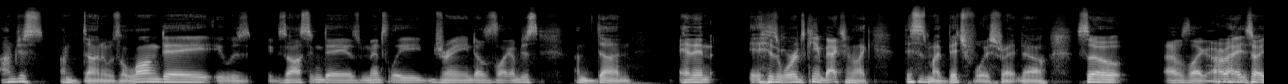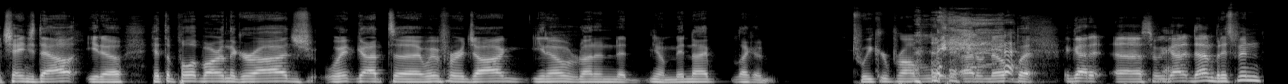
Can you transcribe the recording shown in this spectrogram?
I'm just, I'm done. It was a long day. It was exhausting day. I was mentally drained. I was like, I'm just, I'm done. And then his words came back to me like, this is my bitch voice right now. So I was like, all right. So I changed out, you know, hit the pull-up bar in the garage, went, got, uh, went for a jog, you know, running at, you know, midnight like a tweaker probably. I don't know, but I got it. Uh, so we got it done, but it's been,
